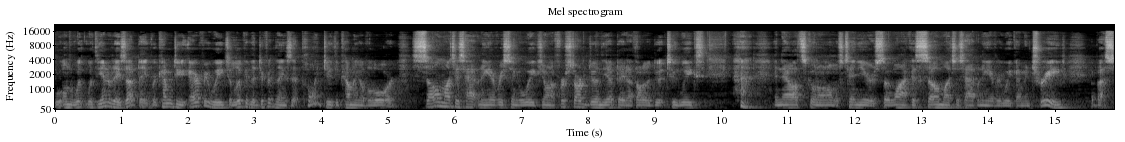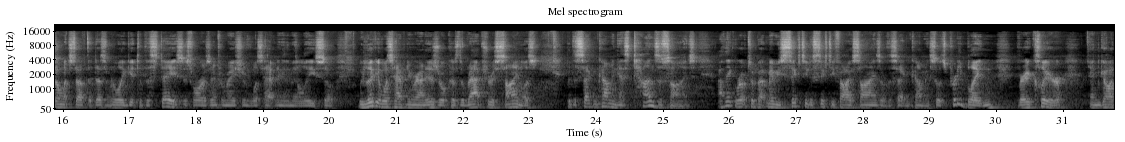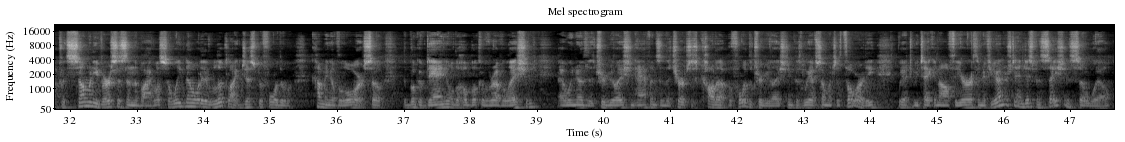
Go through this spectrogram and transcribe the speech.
on, with, with, the end of days update, we're coming to you every week to look at the different things that point to the coming of the Lord. So much is happening every single week. You know, when I first started doing the update, I thought I would do it two weeks. and now it's going on almost 10 years. So why? Because so much is happening every week. I'm intrigued about so much stuff that doesn't really get to the States as far as information of what's happening in the Middle East. So we look at what's happening around Israel because the rapture is signless, but the second coming has tons of signs. I think we're up to about maybe 60 to 65 signs of the second coming. So it's pretty blatant, very clear. And God put so many verses in the Bible, so we know what it would look like just before the coming of the Lord. So the book of Daniel, the whole book of Revelation, uh, we know that the tribulation happens and the church is caught up before the tribulation because we have so much authority. We have to be taken off the earth. And if you understand dispensation so well,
